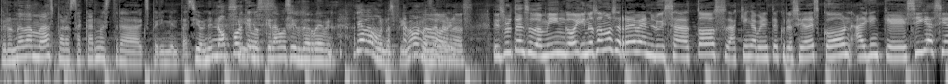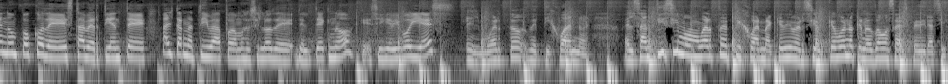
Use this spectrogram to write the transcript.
pero nada más para sacar nuestra experimentación, ¿eh? No porque nos queramos ir de reven. Ya vámonos, Free, vámonos, de reven. Disfruten su domingo y nos vamos de reven, Luisa, todos aquí en Gabinete de Curiosidades con alguien que sigue haciendo un poco de esta vertiente alternativa, podemos decirlo, de, del tecno, que sigue vivo y es... El muerto de Tijuana. El santísimo muerto de Tijuana. Qué diversión. Qué bueno que nos vamos a despedir así.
